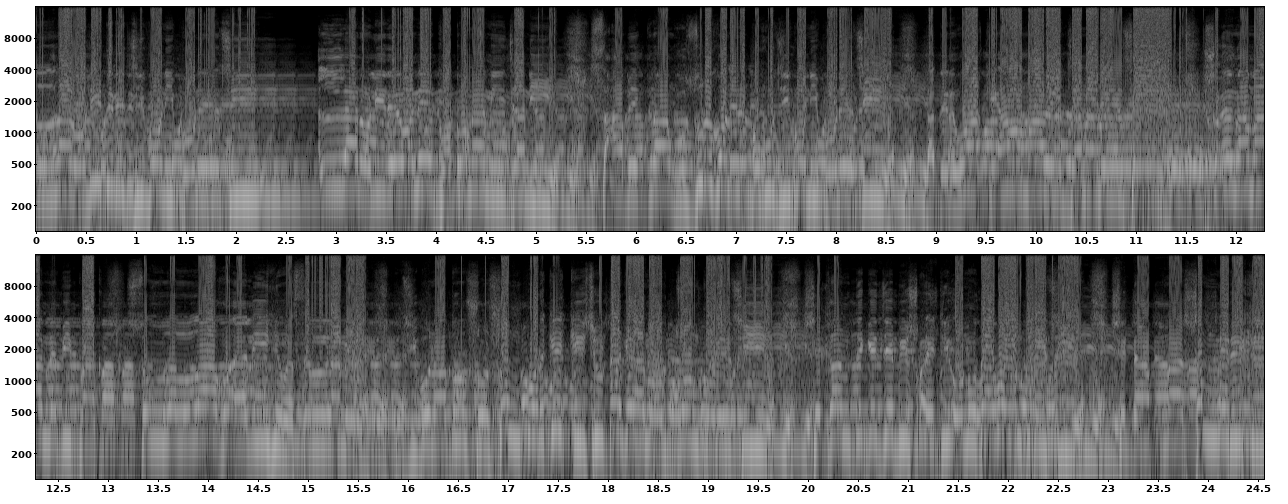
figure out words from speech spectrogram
আল্লাহ অলিদের জীবনী পড়েছি। আল্লাহ অলিদের অনেক ঘটনা আমি জানি। হুজুরগণের বহু জীবনী পড়েছি। তাদের ওয়াকে আমার জানা রয়েছে। স্বয়ং আমার নবী পাক সাল্লাল্লাহু আলাইহি ওয়াসাল্লামের জীবন আদর্শ সম্পর্কে কিছুটা জ্ঞান অর্জন করেছি। সেখান থেকে যে বিষয়টি অনুধাবন করেছি, সেটা আপনার সামনে রেখে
